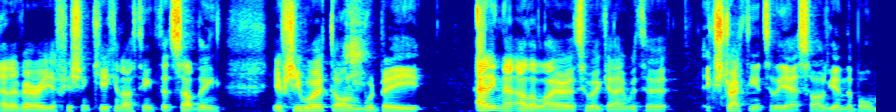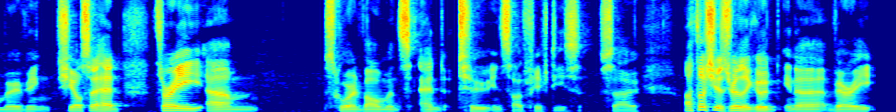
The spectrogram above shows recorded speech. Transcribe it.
and a very efficient kick. And I think that something, if she worked on, would be adding that other layer to her game with her extracting it to the outside, getting the ball moving. She also had three um, score involvements and two inside 50s. So I thought she was really good in a very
